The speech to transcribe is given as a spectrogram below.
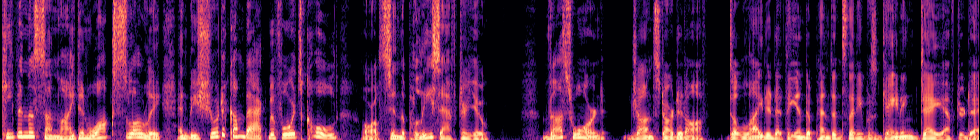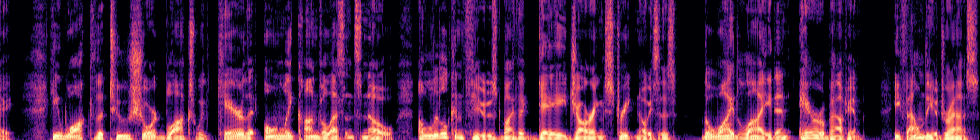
Keep in the sunlight and walk slowly, and be sure to come back before it's cold, or I'll send the police after you. Thus warned, John started off, delighted at the independence that he was gaining day after day. He walked the two short blocks with care that only convalescents know, a little confused by the gay, jarring street noises, the wide light and air about him. He found the address,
